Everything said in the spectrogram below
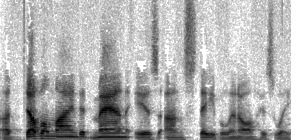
A double-minded man is unstable in all his ways.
